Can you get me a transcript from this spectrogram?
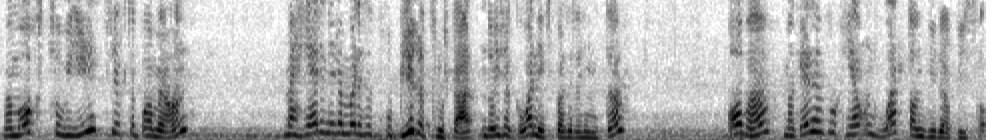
man macht so wie ich, zieht ein paar Mal an, man hört ja nicht einmal, dass es probiert zum Starten, da ist ja gar nichts quasi dahinter. Aber man geht einfach her und wartet dann wieder ein bisschen.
